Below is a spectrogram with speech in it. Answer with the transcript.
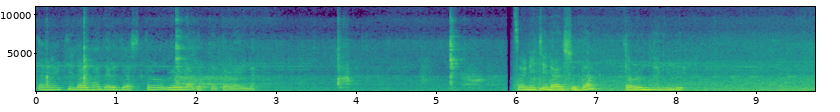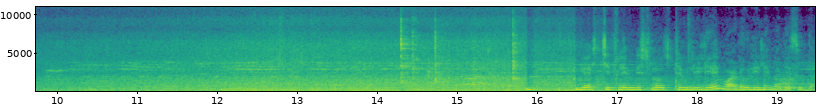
चण्याची डाळ भाजायला जास्त वेळ लागत नाही तळायला. चण्याची डाळसुद्धा तळून झालेली गॅसची फ्लेम मी स्लोच ठेवलेली आहे वाढवली नाही मध्ये सुद्धा.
